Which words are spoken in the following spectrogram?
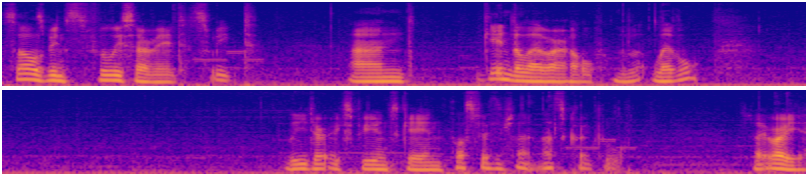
Sol's been fully surveyed, sweet, and gained a level. Level. Leader experience gain plus plus fifty percent. That's quite cool. Right, where are you?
